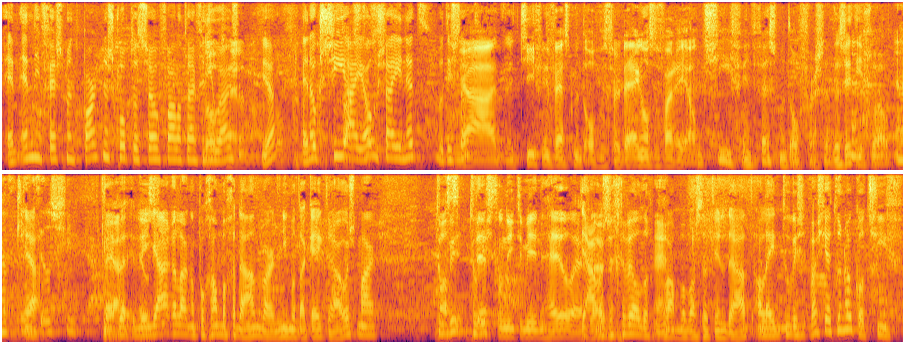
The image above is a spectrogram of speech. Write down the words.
en, en Investment Partners. Klopt dat zo, Valentijn van Nieuwhuizen? Ja? klopt. En ook CIO, zei je net. Wat is dat? Ja, de Chief Investment Officer, de Engelse variant. Chief Investment Officer, daar zit hij gewoon. En dat klinkt Ja. heel chic. We Ja, hebben jarenlang een programma gedaan waar niemand naar keek trouwens. Maar was toen wist- desalniettemin heel erg ja, het was een geweldig programma was dat inderdaad. Alleen toen wist, was jij toen ook al chief?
